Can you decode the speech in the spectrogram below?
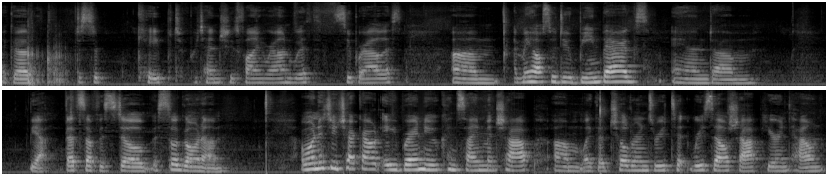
like a just a cape to pretend she's flying around with Super Alice. Um, I may also do bean bags, and um, yeah, that stuff is still is still going on. I wanted to check out a brand new consignment shop, um, like a children's resale shop here in town.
